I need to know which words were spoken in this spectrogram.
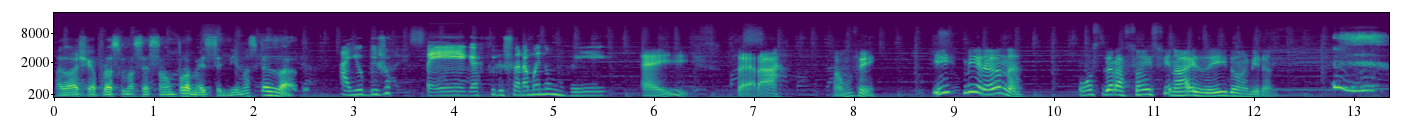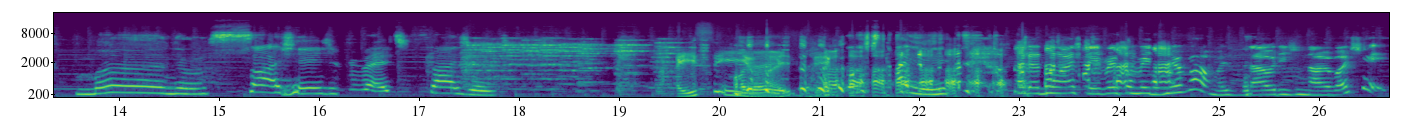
mas eu acho que a próxima sessão promete ser bem mais pesada. Aí o bicho pega, filho chora, a mãe não vê. É isso. Será? Vamos ver. E Miranda, considerações finais aí, dona Miranda. Mano, só a gente, Pivete. Só a gente. Aí sim, Olha ó, aí. aí. Olha, não achei versão medieval, mas na original eu achei.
